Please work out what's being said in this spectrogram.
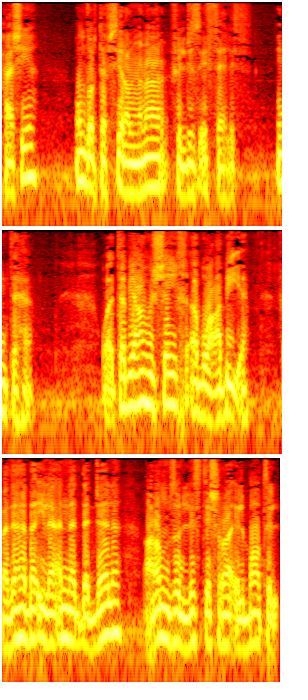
حاشية انظر تفسير المنار في الجزء الثالث. انتهى. وتبعه الشيخ أبو عبية فذهب إلى أن الدجال رمز لاستشراء الباطل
